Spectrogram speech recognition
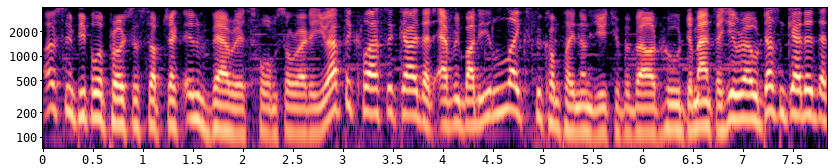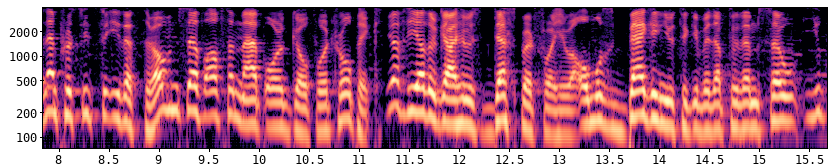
I've seen people approach the subject in various forms already. You have the classic guy that everybody likes to complain on YouTube about who demands a hero, doesn't get it, and then proceeds to either throw himself off the map or go for a troll pick. You have the other guy who's desperate for a hero, almost begging you to give it up to them, so you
